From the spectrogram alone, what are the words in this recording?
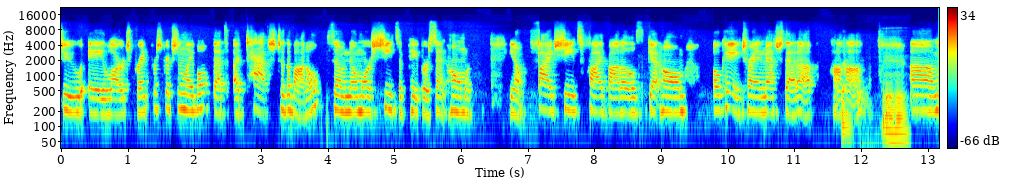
to a large print prescription label that's attached to the bottle. So no more sheets of paper sent home with, you know, five sheets, five bottles, get home. Okay, try and match that up. Haha. Right. Mm-hmm. Um,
